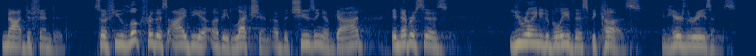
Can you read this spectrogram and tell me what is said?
not defended. So if you look for this idea of election, of the choosing of God, it never says, you really need to believe this because, and here's the reasons.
